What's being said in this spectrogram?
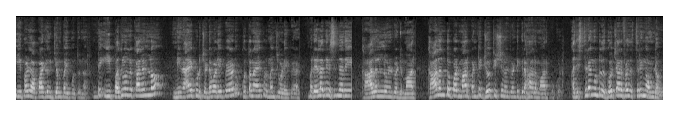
ఈ పడి ఆ పాటలకు జంప్ అయిపోతున్నారు. అంటే ఈ పది రోజుల కాలంలో నీ నాయకుడు చెడ్డవాడైపోయాడు కొత్త నాయకుడు మంచివాడైపోయాడు. మరి ఎలా తెలిసింది అది? కాలంలో ఉన్నటువంటి మార్పు. కాలంతో పాటు మార్పు అంటే జ్యోతిష్యున్నటువంటి గ్రహాల మార్పు కూడా. అది స్థిరంగా ఉంటుంది గోచార ఫలితాలు స్థిరంగా ఉండవు.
